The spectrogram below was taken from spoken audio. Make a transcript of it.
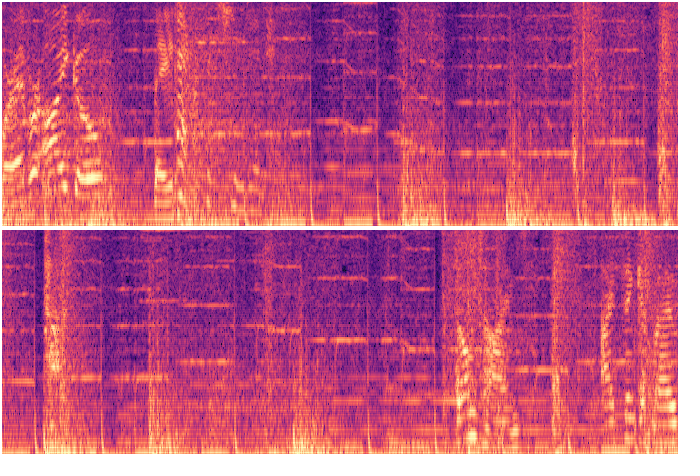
Wherever I go, Beta. Executed. Ha! Sometimes I think about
